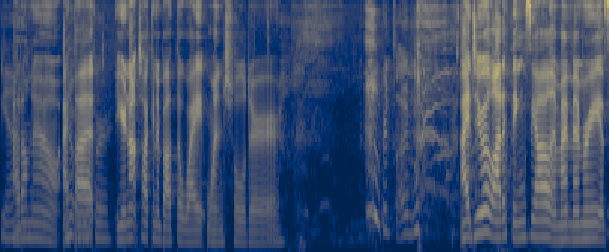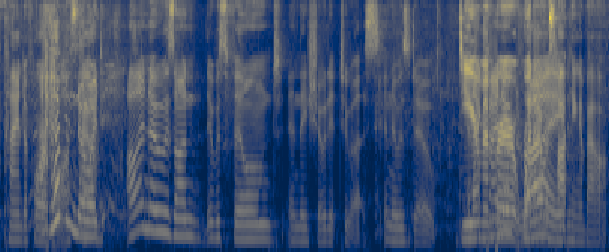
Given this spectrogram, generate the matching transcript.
Yeah. I don't know. I I, don't thought remember. you're not talking about the white one shoulder. For time. I do a lot of things, y'all, and my memory is kind of horrible. I have no so- idea. All I know is on it was filmed and they showed it to us, and it was dope. Do you And I kinda remember what I was talking about?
